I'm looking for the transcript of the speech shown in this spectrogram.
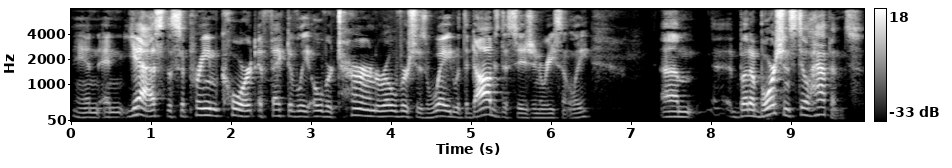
And and yes, the Supreme Court effectively overturned Roe versus Wade with the Dobbs decision recently. Um, but abortion still happens,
